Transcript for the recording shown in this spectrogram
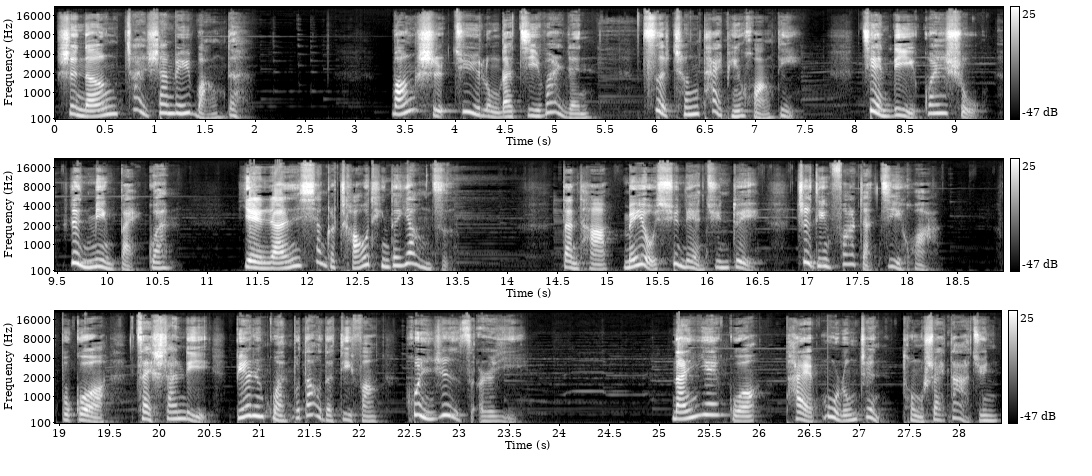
是能占山为王的。王室聚拢了几万人，自称太平皇帝，建立官署，任命百官，俨然像个朝廷的样子。但他没有训练军队，制定发展计划，不过在山里别人管不到的地方混日子而已。南燕国派慕容振统帅大军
